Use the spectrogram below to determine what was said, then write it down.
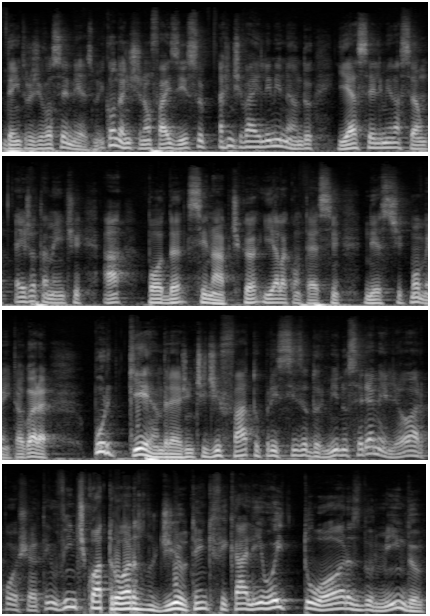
dentro de você mesmo. E quando a gente não faz isso, a gente vai eliminando, e essa eliminação é exatamente a poda sináptica e ela acontece neste momento. Agora, por que, André, a gente de fato precisa dormir? Não seria melhor? Poxa, eu tenho 24 horas no dia, eu tenho que ficar ali 8 horas dormindo.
